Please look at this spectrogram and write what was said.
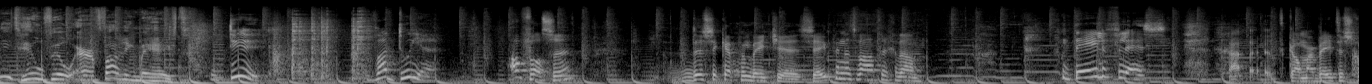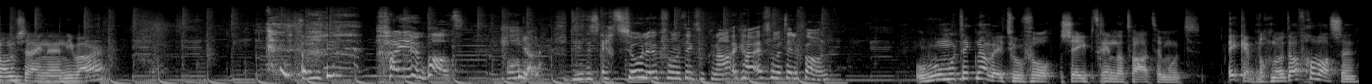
niet heel veel ervaring mee heeft. Duke, wat doe je? Afwassen. Dus ik heb een beetje zeep in het water gedaan. De hele fles. Ja, het kan maar beter schoon zijn, eh, nietwaar? Ga je in bad? Ja. Dit is echt zo leuk voor mijn TikTok-kanaal. Ik hou even mijn telefoon. Hoe moet ik nou weten hoeveel zeep er in dat water moet? Ik heb nog nooit afgewassen.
